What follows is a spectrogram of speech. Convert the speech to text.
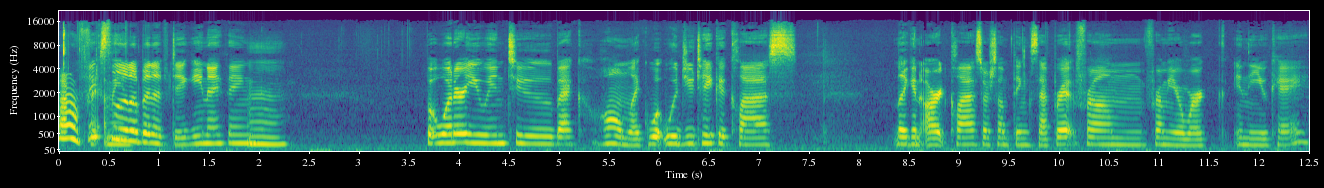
I don't takes. I a mean, little bit of digging i think mm, but what are you into back home like what would you take a class like an art class or something separate from from your work in the uk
